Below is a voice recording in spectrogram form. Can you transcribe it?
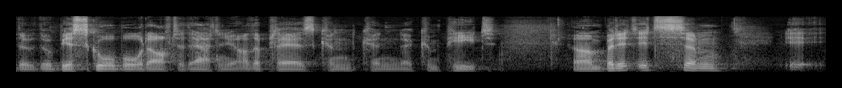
there, will be a scoreboard after that, and you know, other players can, can uh, compete. Um, but it, it's, um, it,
